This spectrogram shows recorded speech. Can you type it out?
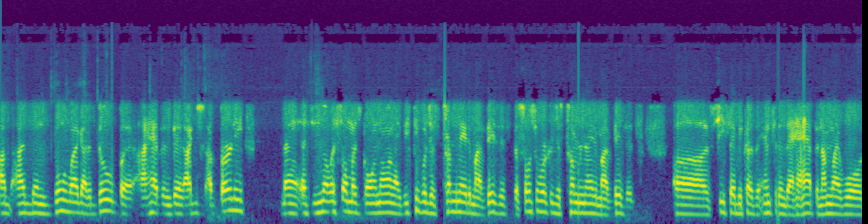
I've, I've been doing what I got to do, but I haven't been. I just I barely. Man, you know, there's so much going on. Like these people just terminated my visits. The social worker just terminated my visits. Uh, she said because of the incident that happened. I'm like, well,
